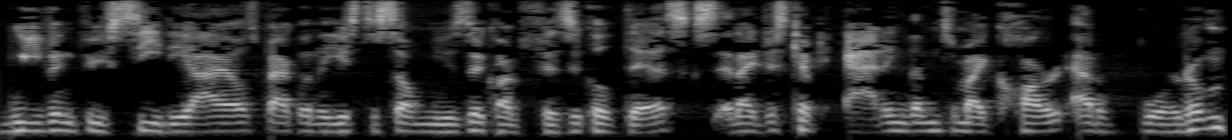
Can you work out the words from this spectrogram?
weaving through CD aisles back when they used to sell music on physical discs, and I just kept adding them to my cart out of boredom.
